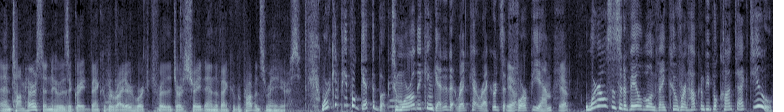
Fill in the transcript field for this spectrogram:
and Tom Harrison, who is a great Vancouver writer who worked for the Georgia Straight and the Vancouver Province for many years. Where can people get the book? Tomorrow they can get it at Red Cat Records at Yeah. 4 p.m. Yep. Where else is it available in Vancouver, and how can people contact you?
